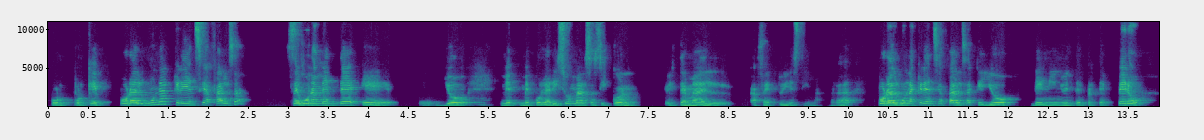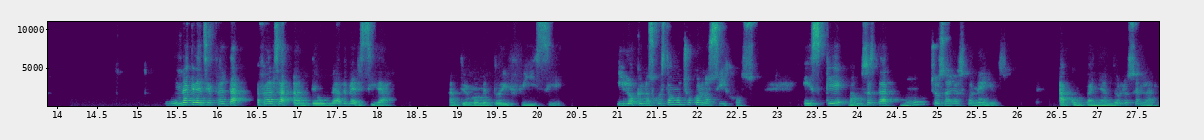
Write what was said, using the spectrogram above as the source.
por, porque por alguna creencia falsa, seguramente eh, yo me, polarizo más así con el tema del afecto y estima, ¿verdad? Por alguna creencia falsa que yo de niño interpreté, pero una creencia falta, falsa ante una adversidad, ante un momento difícil. Y lo que nos cuesta mucho con los hijos es que vamos a estar muchos años con ellos, acompañándolos en la,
